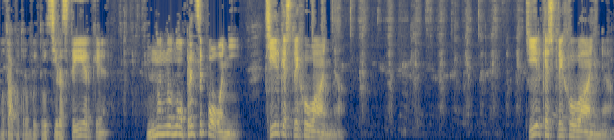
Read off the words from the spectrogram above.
Отак от робити. Оці розтирки. Ну, ну, ну, принципово ні. Тільки штрихування. Тільки штрихування.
